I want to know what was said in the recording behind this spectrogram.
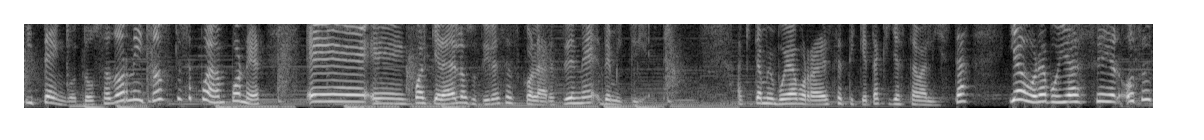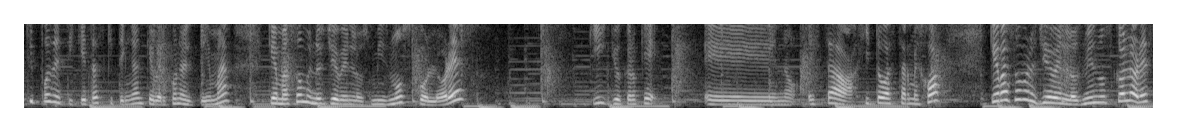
y tengo dos adornitos que se puedan poner eh, en cualquiera de los útiles escolares de, de mi clienta. Aquí también voy a borrar esta etiqueta que ya estaba lista Y ahora voy a hacer otro tipo de etiquetas que tengan que ver con el tema, que más o menos lleven los mismos colores. Aquí yo creo que, eh, no, este abajito va a estar mejor. Que más o menos lleven los mismos colores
